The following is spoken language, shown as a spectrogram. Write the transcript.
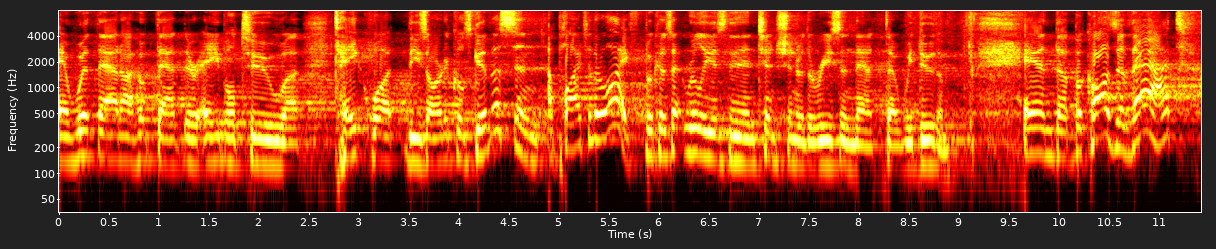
And with that, I hope that they're able to uh, take what these articles give us and apply to their life because that really is the intention or the reason that uh, we do them. And uh, because of that,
